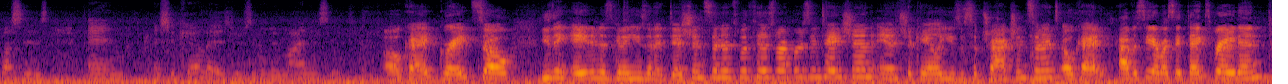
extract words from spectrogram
pluses, and and Shakayla is using them in minuses. Okay, great. So you think Aiden is going to use an addition sentence with his representation, and Shakayla use a subtraction sentence? Okay. Have a seat. Everybody say thanks, Braden.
